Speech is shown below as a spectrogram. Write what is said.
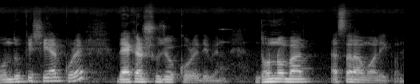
বন্ধুকে শেয়ার করে দেখার সুযোগ করে দিবেন। ধন্যবাদ, আসসালামু আলাইকুম।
